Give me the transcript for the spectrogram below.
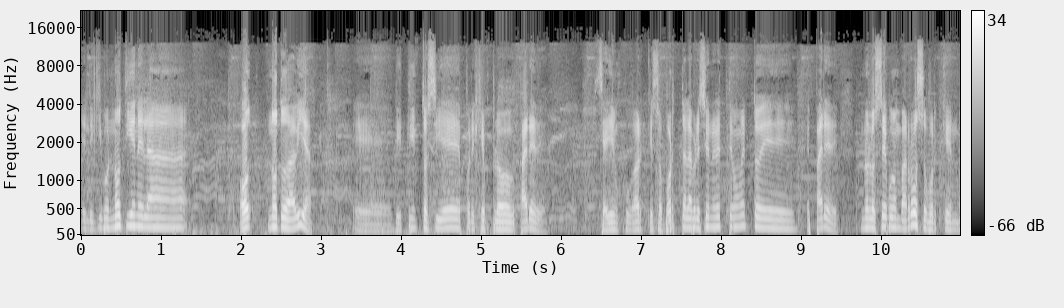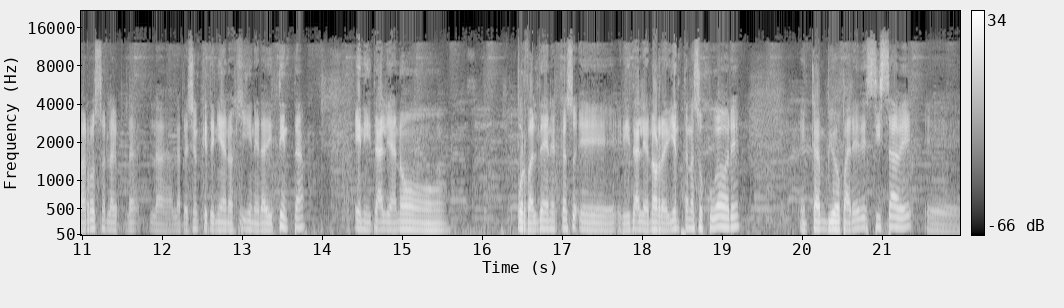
el equipo no tiene la... o no todavía. Distinto si es, por ejemplo, Paredes. Si hay un jugador que soporta la presión en este momento es, es Paredes. No lo sé en Barroso, porque en Barroso la, la- presión que tenía en O'Higgins era distinta. En Italia no, por Valdés en el caso, eh, en Italia no revientan a sus jugadores. En cambio, Paredes sí sabe, eh,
